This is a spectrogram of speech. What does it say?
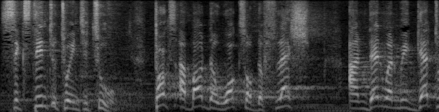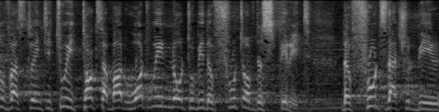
16 to 22 talks about the works of the flesh. And then when we get to verse 22 it talks about what we know to be the fruit of the spirit the fruits that should be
